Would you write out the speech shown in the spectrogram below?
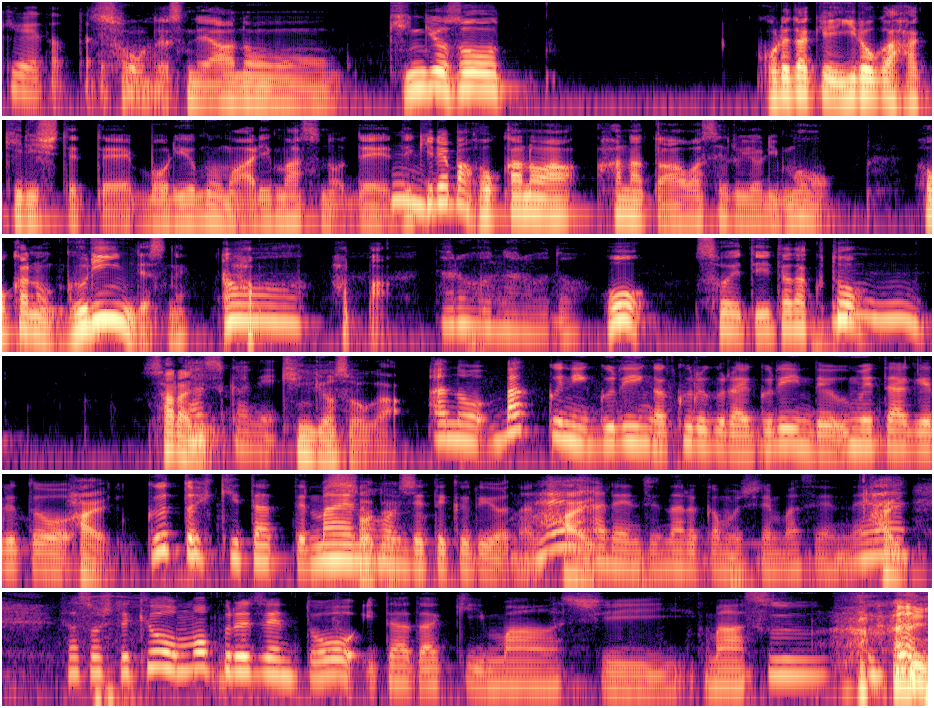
綺麗だったりそうですね。あの金魚草これだけ色がはっきりしててボリュームもありますので、うん。できれば他の花と合わせるよりも他のグリーンですね。葉っぱ。なるほどなるほど。を添えていただくと、うんうんさらに確かに。金魚草が。あのバックにグリーンが来るぐらいグリーンで埋めてあげると、はい。ぐっと引き立って前の方に出てくるようなね、はい。アレンジになるかもしれませんね、はい。さあそして今日もプレゼントをいただきまします。はい。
